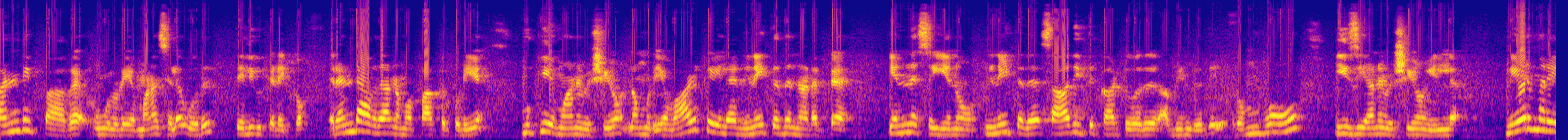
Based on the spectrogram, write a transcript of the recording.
கண்டிப்பாக உங்களுடைய மனசில் ஒரு தெளிவு கிடைக்கும். ரெண்டாவதாக நம்ம பார்க்கக்கூடிய முக்கியமான விஷயம் நம்முடைய வாழ்க்கையில் நினைத்தது நடக்க என்ன செய்யணும் நினைத்ததை சாதித்து காட்டுவது அப்படின்றது ரொம்பவும் ஈஸியான விஷயம் இல்லை. நேர்மறை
